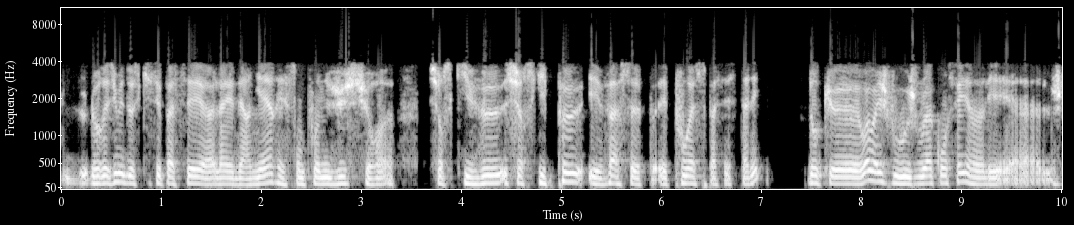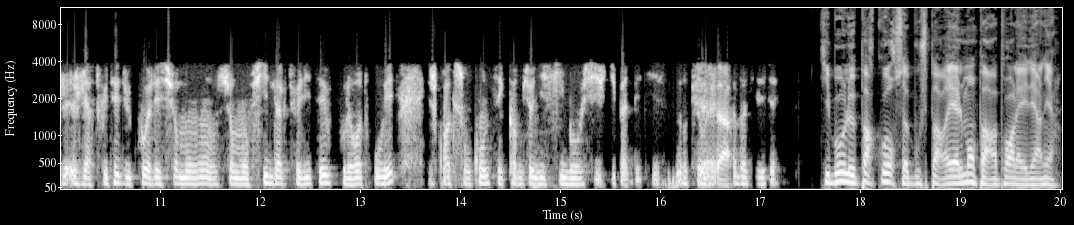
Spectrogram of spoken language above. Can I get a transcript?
le, résumé de ce qui s'est passé euh, l'année dernière et son point de vue sur euh, sur ce qui veut sur ce qui peut et va se et pourrait se passer cette année. Donc euh, ouais ouais je vous je vous la conseille hein, les, je, je l'ai retweeté du coup elle est sur mon sur mon fil d'actualité vous pouvez le retrouver et je crois que son compte c'est Campionissimo si je dis pas de bêtises donc c'est ça. très bonne Thibaut, le parcours, ça bouge pas réellement par rapport à l'année dernière.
